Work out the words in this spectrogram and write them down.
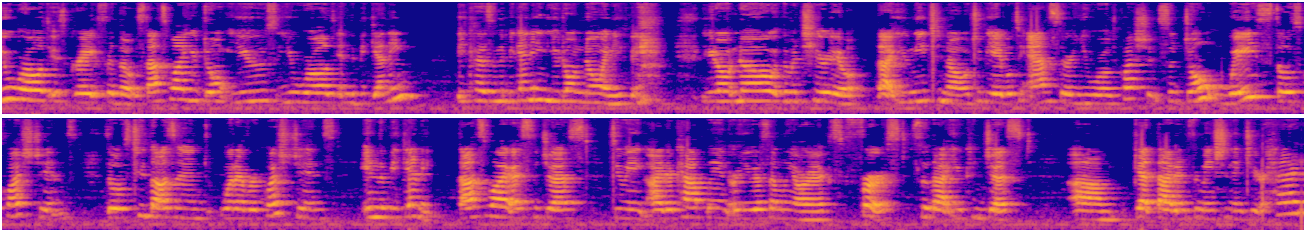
UWorld is great for those. That's why you don't use UWorld in the beginning because in the beginning you don't know anything. You don't know the material that you need to know to be able to answer UWorld questions. So don't waste those questions, those 2000 whatever questions in the beginning. That's why I suggest doing either Kaplan or USMLE RX first so that you can just um, get that information into your head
